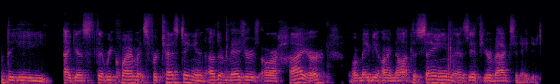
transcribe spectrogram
the I guess the requirements for testing and other measures are higher or maybe are not the same as if you're vaccinated.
